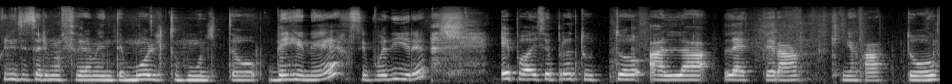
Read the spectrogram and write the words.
Quindi ci sono rimasta veramente molto molto bene si può dire. E poi soprattutto alla lettera che mi ha fatto.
